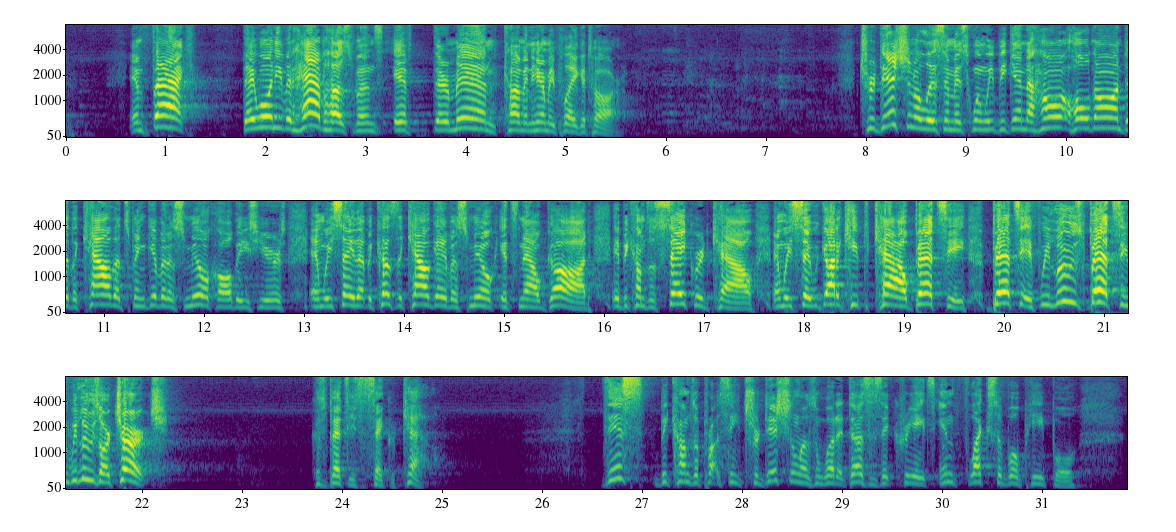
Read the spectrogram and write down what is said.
In fact, they won't even have husbands if their men come and hear me play guitar. Traditionalism is when we begin to hold on to the cow that's been giving us milk all these years, and we say that because the cow gave us milk, it's now God. It becomes a sacred cow, and we say we got to keep the cow, Betsy. Betsy, if we lose Betsy, we lose our church. Because Betsy's a sacred cow. This becomes a pro- see traditionalism. What it does is it creates inflexible people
